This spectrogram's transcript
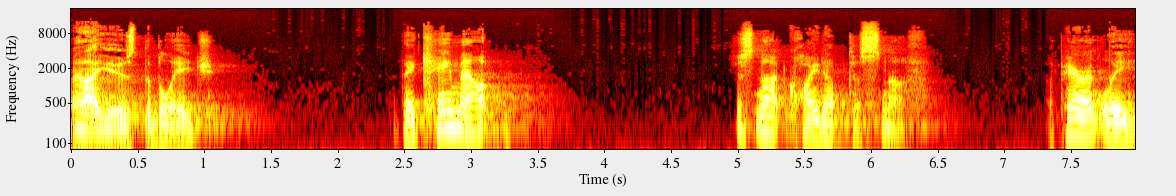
And I used the bleach. They came out just not quite up to snuff. Apparently,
